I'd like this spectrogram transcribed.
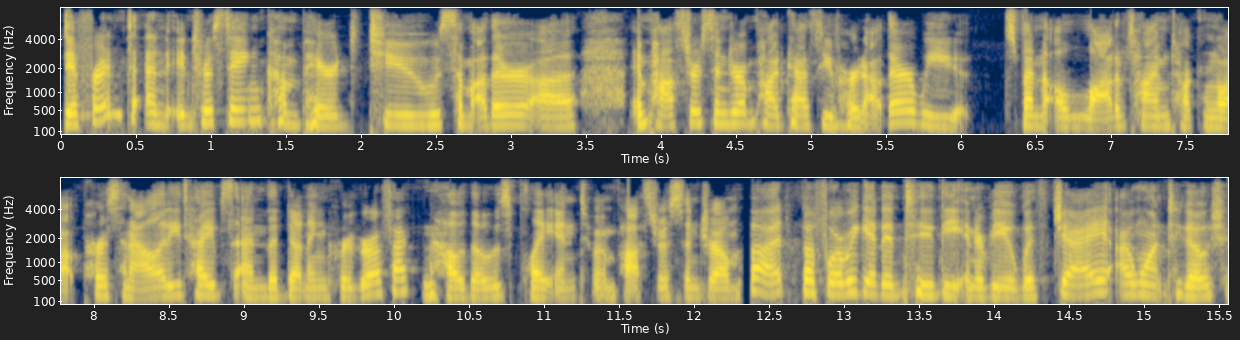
different and interesting compared to some other uh, imposter syndrome podcasts you've heard out there. We spend a lot of time talking about personality types and the Dunning Kruger effect and how those play into imposter syndrome. But before we get into the interview with Jay, I want to go sh-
